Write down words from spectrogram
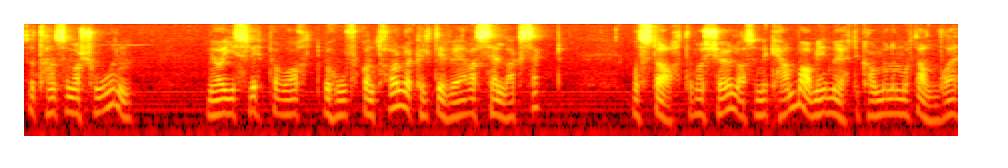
Så transformasjonen med å gi slipp på vårt behov for kontroll og kultivere selvaksept. Og starte med oss sjøl. Altså, vi kan bare bli imøtekommende mot andre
